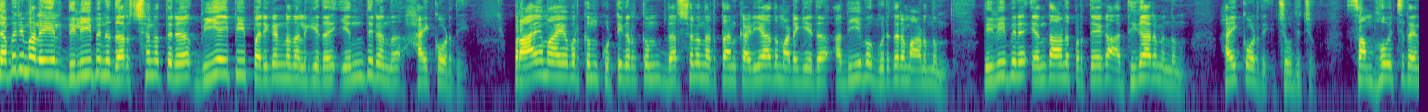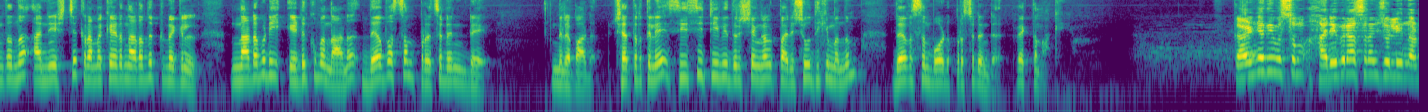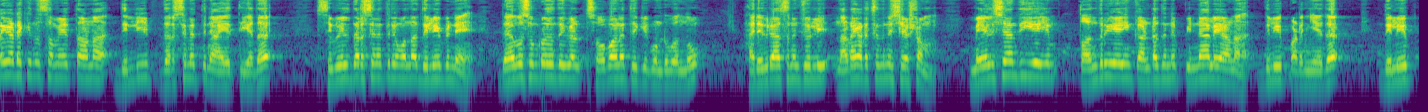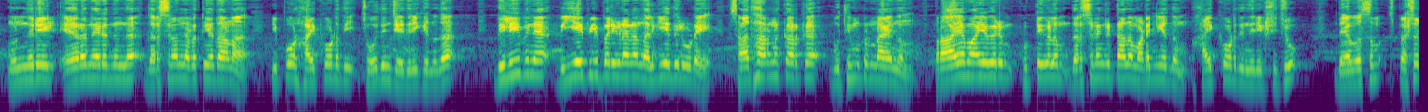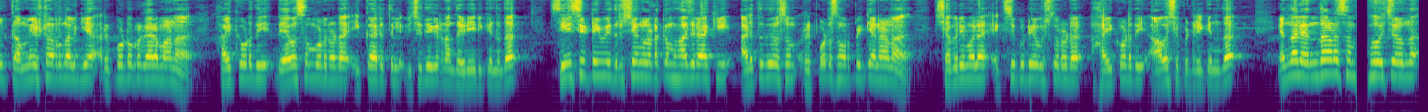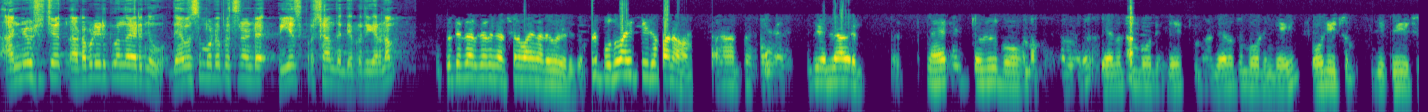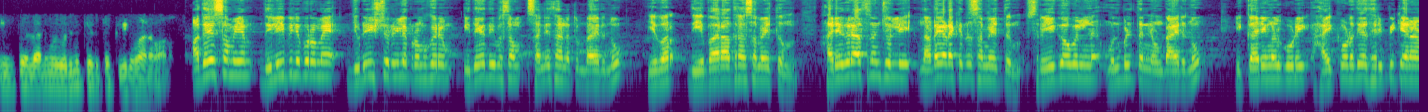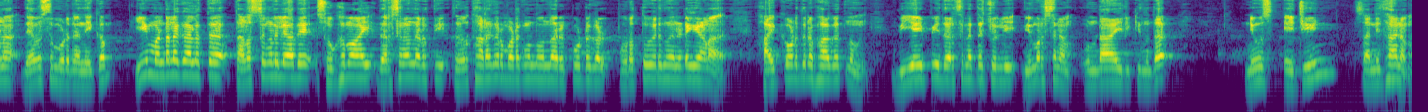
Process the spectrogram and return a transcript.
ശബരിമലയിൽ ദിലീപിന് ദർശനത്തിന് വി ഐ പി പരിഗണന നൽകിയത് എന്തിനെന്ന് ഹൈക്കോടതി? പ്രായമായവർക്കും കുട്ടികൾക്കും ദർശനം നടത്താൻ കഴിയാതെ മടങ്ങിയത് അതീവ ഗുരുതരമാണെന്നും ദിലീപിന് എന്താണ് പ്രത്യേക അധികാരമെന്നും ഹൈക്കോടതി ചോദിച്ചു. സംഭവിച്ചത് എന്തെന്ന് അന്വേഷിച്ച് ക്രമക്കേട് നടന്നിട്ടുണ്ടെങ്കിൽ നടപടി എടുക്കുമെന്നാണ് ദേവസ്വം പ്രസിഡന്റിന്റെ നിലപാട്. ക്ഷേത്രത്തിലെ സി ദൃശ്യങ്ങൾ പരിശോധിക്കുമെന്നും ദേവസ്വം ബോർഡ് പ്രസിഡന്റ് വ്യക്തമാക്കി. കഴിഞ്ഞ ദിവസം ഹരിവരാസനം ചൊല്ലി നടയടയ്ക്കുന്ന സമയത്താണ് ദിലീപ് ദർശനത്തിനായെത്തിയത് സിവിൽ ദർശനത്തിന് വന്ന ദിലീപിനെ ദേവസ്വം പ്രതിനിധികൾ സോപാനത്തേക്ക് കൊണ്ടുവന്നു. ഹരിവരാസനം ചൊല്ലി നടയടച്ചതിനു ശേഷം മേൽശാന്തിയെയും തന്ത്രിയെയും കണ്ടതിന് പിന്നാലെയാണ് ദിലീപ് മടങ്ങിയത് ദിലീപ് മുൻനിരയിൽ ഏറെ നേരം നിന്ന് ദർശനം നടത്തിയതാണ് ഇപ്പോൾ ഹൈക്കോടതി ചോദ്യം ചെയ്തിരിക്കുന്നത്. ദിലീപിന് വി ഐ പി പരിഗണന നൽകിയതിലൂടെ സാധാരണക്കാർക്ക് ബുദ്ധിമുട്ടുണ്ടായെന്നും പ്രായമായവരും കുട്ടികളും ദർശനം കിട്ടാതെ മടങ്ങിയെന്നും ഹൈക്കോടതി നിരീക്ഷിച്ചു. ദേവസ്വം സ്പെഷ്യൽ കമ്മീഷണർ നൽകിയ റിപ്പോർട്ട് പ്രകാരമാണ് ഹൈക്കോടതി ദേവസ്വം ബോർഡിനോട് ഇക്കാര്യത്തിൽ വിശദീകരണം തേടിയിരിക്കുന്നത്. സി സി ടി വി ദൃശ്യങ്ങളടക്കം ഹാജരാക്കി അടുത്ത ദിവസം റിപ്പോർട്ട് സമർപ്പിക്കാനാണ് ശബരിമല എക്സിക്യൂട്ടീവ് ഓഫീസറോട് ഹൈക്കോടതി ആവശ്യപ്പെട്ടിരിക്കുന്നത്. എന്നാൽ എന്താണ് സംഭവിച്ചതെന്ന് അന്വേഷിച്ച് നടപടിയെടുക്കുമെന്നായിരുന്നു Devaswom board president P S പ്രശാന്തിന്റെ പ്രതികരണം. കുറ്റക്കാർക്ക് കർശനമായ നടപടിയെടുക്കും ഒരു പൊതുവായി തീരുമാനമാണ്. എല്ലാവരും നേരെ തൊഴിൽ പോകണം എന്നുള്ളത് ദേവസ്വം ബോർഡിന്റെയും ദേവസ്വം ബോർഡിന്റെയും പോലീസും എല്ലാവരും കൂടി ഒരുമിച്ചെടുത്ത തീരുമാനമാണ്. അതേസമയം ദിലീപിന് പുറമെ ജുഡീഷ്യറിയിലെ പ്രമുഖരും ഇതേ ദിവസം സന്നിധാനത്തുണ്ടായിരുന്നു. ഇവർ ദീപാരാധന സമയത്തും ഹരിവരാസനം ചൊല്ലി നടയടയ്ക്കുന്ന സമയത്തും ശ്രീകോവിലിന് മുൻപിൽ തന്നെ ഉണ്ടായിരുന്നു. ഇക്കാര്യങ്ങൾ കൂടി ഹൈക്കോടതിയെ ധരിപ്പിക്കാനാണ് ദേവസ്വം ബോർഡിന്റെ നീക്കം. ഈ മണ്ഡലകാലത്ത് തടസ്സങ്ങളില്ലാതെ സുഖമായി ദർശനം നടത്തി തീർത്ഥാടകർ മടങ്ങുന്നുവെന്ന റിപ്പോർട്ടുകൾ പുറത്തുവരുന്നതിനിടെയാണ് ഹൈക്കോടതിയുടെ ഭാഗത്തുനിന്നും വി ഐ പി ദർശനത്തെ ചൊല്ലി വിമർശനം ഉണ്ടായിരിക്കുന്നത്. News eighteen Sannidhanam.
